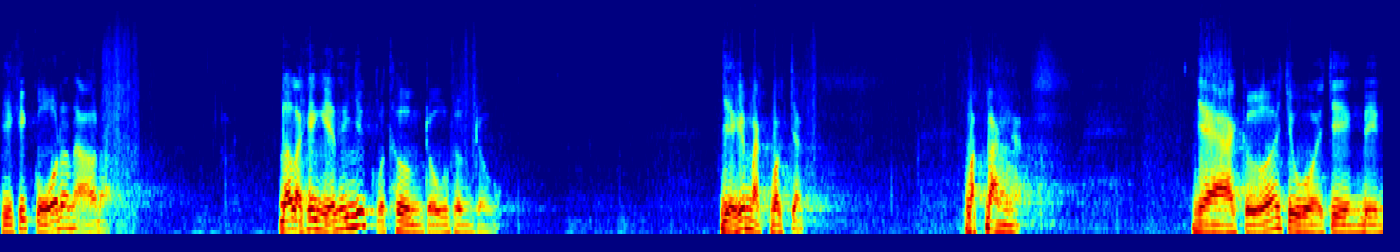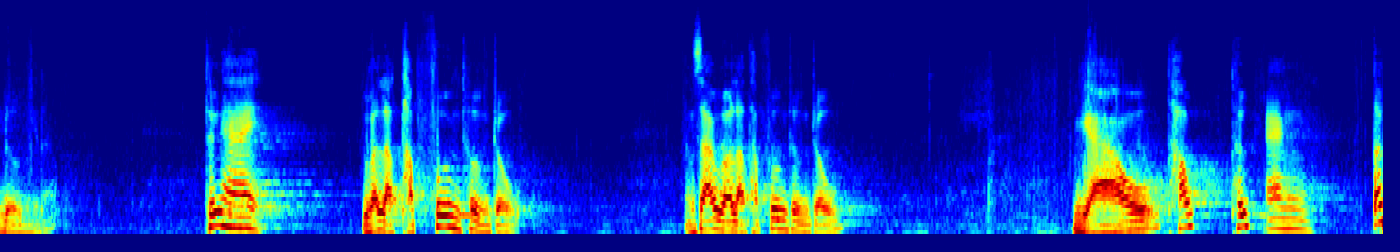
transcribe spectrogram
vì cái của đó nó ở đó. Đó là cái nghĩa thứ nhất của thường trụ thường trụ. Về cái mặt vật chất, mặt bằng á, nhà, cửa, chùa, chiền, điện, đường gì đó. Thứ hai gọi là thập phương thường trụ sao gọi là thập phương thường trụ? Gạo, thóc, thức ăn, tất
